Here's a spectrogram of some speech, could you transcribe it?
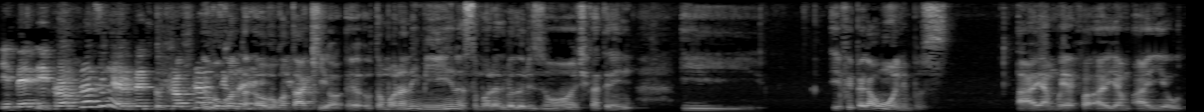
E, dentro, e próprio brasileiro, dentro do próprio Brasil. Eu vou contar, né? eu vou contar aqui, ó. Eu tô morando em Minas, tô morando em Belo Horizonte, Catrine, e eu fui pegar o ônibus. Aí a mulher, aí, aí eu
